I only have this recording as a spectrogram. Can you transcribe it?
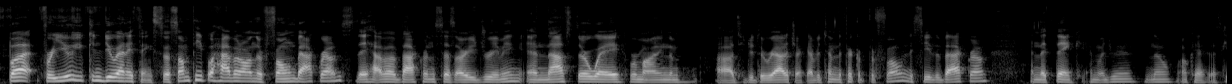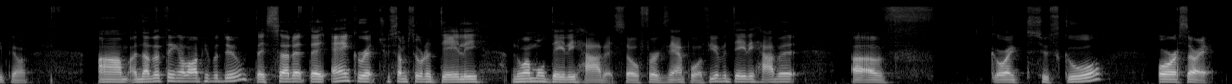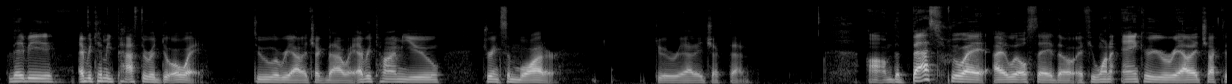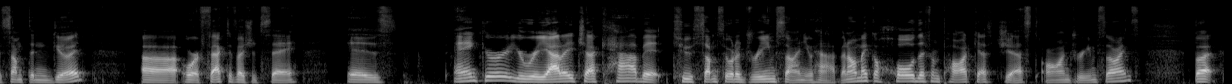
but for you, you can do anything. So some people have it on their phone backgrounds. They have a background that says, Are you dreaming? And that's their way reminding them uh, to do the reality check. Every time they pick up their phone, they see the background and they think, Am I dreaming? No? Okay, let's keep going. Um, another thing a lot of people do, they set it, they anchor it to some sort of daily, normal daily habit. So, for example, if you have a daily habit of going to school, or sorry, maybe every time you pass through a doorway, do a reality check that way. Every time you drink some water, do a reality check then. Um, the best way, I will say though, if you want to anchor your reality check to something good uh, or effective, I should say, is anchor your reality check habit to some sort of dream sign you have. And I'll make a whole different podcast just on dream signs. But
